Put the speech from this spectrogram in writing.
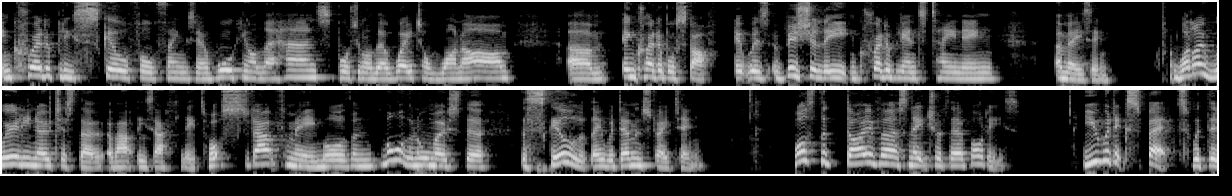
incredibly skillful things, you know, walking on their hands, supporting all their weight on one arm. Um, incredible stuff. It was visually incredibly entertaining, amazing. What I really noticed though about these athletes, what stood out for me more than more than almost the, the skill that they were demonstrating, was the diverse nature of their bodies. You would expect, with the,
